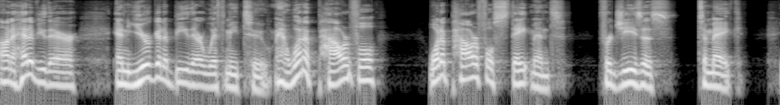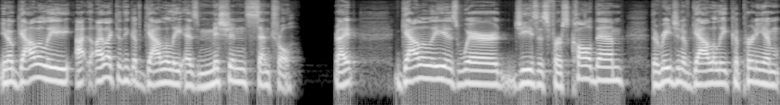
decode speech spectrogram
on ahead of you there and you're going to be there with me too. Man, what a powerful what a powerful statement for Jesus to make. You know, Galilee, I, I like to think of Galilee as mission central, right? Galilee is where Jesus first called them. The region of Galilee, Capernaum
